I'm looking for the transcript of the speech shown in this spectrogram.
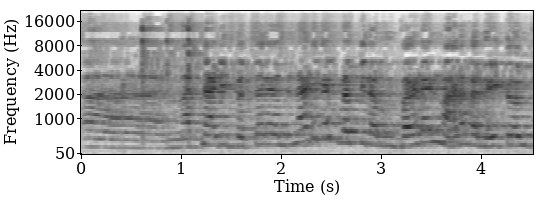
ಫ್ರೆಂಡ್ಸ್ ನಾಡಿದ್ ಮಾತನಾಡಿದ್ ಬರ್ತಾರೆ ಅಂದ್ರೆ ನಾಡಿಗೆ ಬರ್ತೀರಾ? ಬರ್ಡೇ ಮಾಡಲ್ಲ ನೈಟು ಅಂತ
